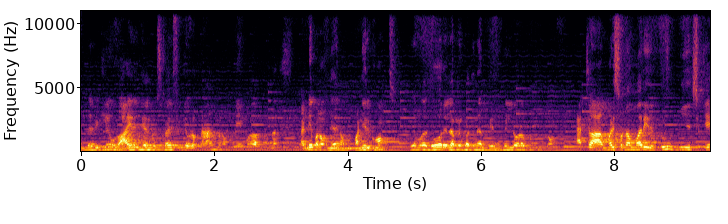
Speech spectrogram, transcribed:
இந்த வீட்லேயும் ஒரு ஆயிரத்தி ஐநூறு ஸ்கொயர் ஃபீட் எவ்வளோ பிளான் பண்ண முடியுமா அப்படின்னா கண்டிப்பாக பண்ண முடியாது. நம்ம பண்ணியிருக்கோம். இதே மாதிரி டோர் எல்லாமே பார்த்தீங்கன்னா பில் பில்லோட கொடுத்துருக்கோம் ஆக்சுவலாக அது மாதிரி சொன்ன மாதிரி இது டூ பிஹெச்கே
